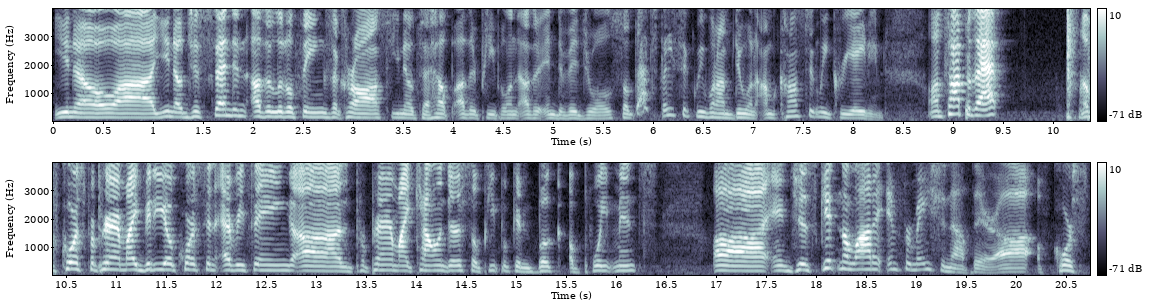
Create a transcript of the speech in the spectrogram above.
you know, uh, you know, just sending other little things across, you know, to help other people and other individuals. So that's basically what I'm doing. I'm constantly creating. On top of that, of course, preparing my video course and everything, uh, preparing my calendar so people can book appointments, uh, and just getting a lot of information out there. Uh, of course,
